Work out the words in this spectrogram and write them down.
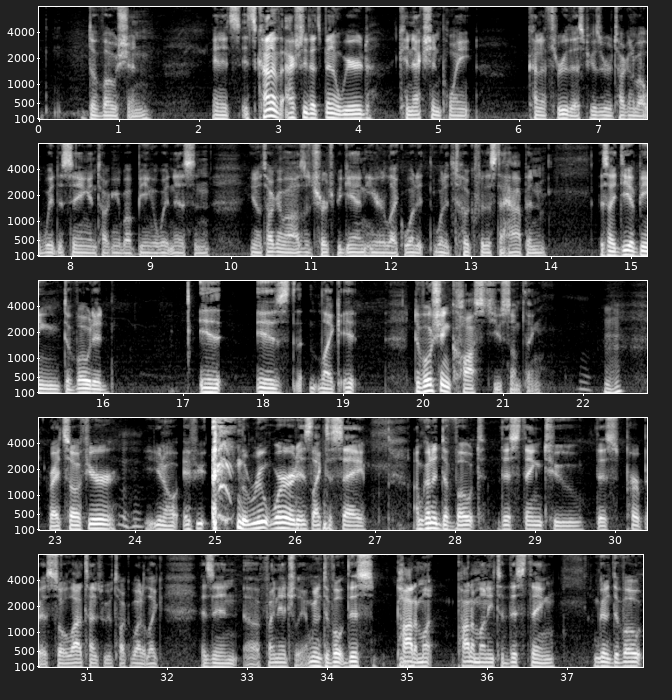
devotion and it's it's kind of actually that's been a weird connection point kind of through this because we were talking about witnessing and talking about being a witness and you know talking about as the church began here like what it what it took for this to happen. This idea of being devoted is is like it devotion costs you something. Mm-hmm. Right? So if you're mm-hmm. you know if you the root word is like to say i'm going to devote this thing to this purpose. So a lot of times we will talk about it like as in uh, financially i'm going to devote this pot mm-hmm. of mo- pot of money to this thing. I'm going to devote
